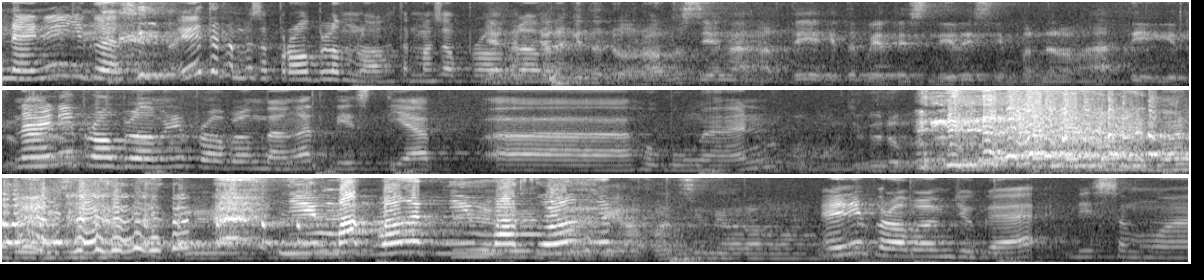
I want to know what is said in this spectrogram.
nah ini juga ini termasuk problem loh, Ya termasuk kan problem. kadang kita dorong terus dia nggak ngerti ya kita bete sendiri simpen dalam hati gitu. Nah kan. ini problem, ini problem banget di setiap eh, hubungan. Juga dong. Nyimak banget, nyimak Iya, banget. Kayak apaan sih nih orang? Nah, ini problem juga di semua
